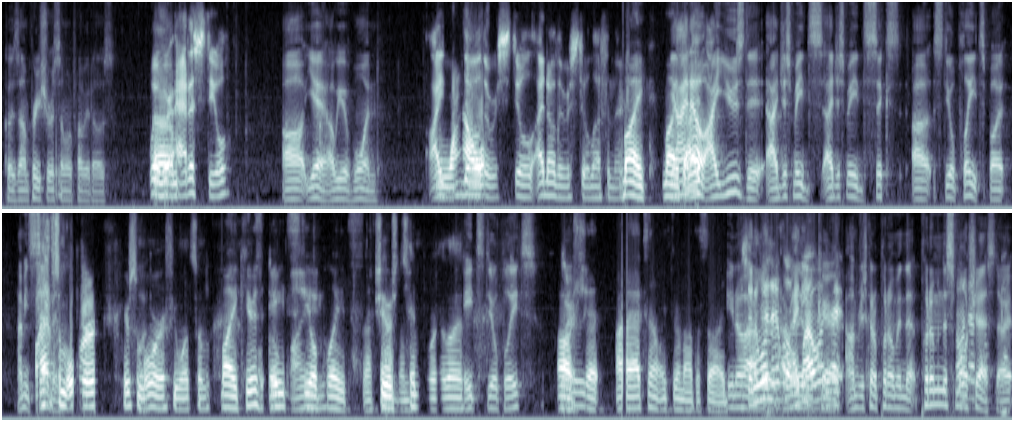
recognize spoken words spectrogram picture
Because I'm pretty sure someone probably does. Wait, we're Um, out of steel. Uh, yeah, we have one. I Wow. know there was still. I know there was still left in there. Mike, Mike. yeah, I know. I used it. I just made. I just made six uh steel plates, but I mean I have some ore. Here's some ore if you want some. Mike, here's I'll eight steel plates. Actually, there's found ten ore. I. Eight steel plates. Oh Where? shit! I accidentally threw them out the side. You know, Does I, anyone- really- I really why don't would care. they- I'm just gonna put them in the put them in the small Don't chest. All right.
